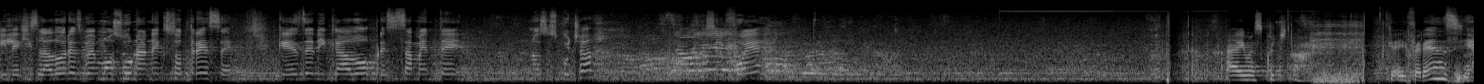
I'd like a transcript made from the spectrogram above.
y legisladores vemos un anexo 13 que es dedicado precisamente, ¿nos escucha? Se fue. Ahí me escucha. Qué diferencia.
